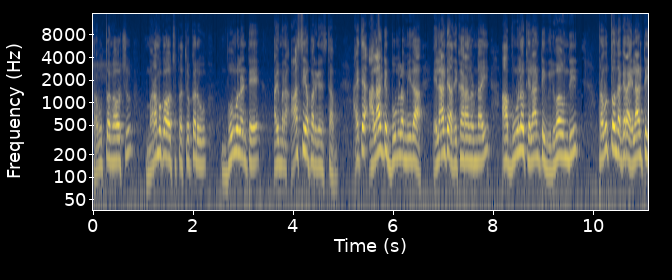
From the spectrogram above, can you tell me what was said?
ప్రభుత్వం కావచ్చు మనము కావచ్చు ప్రతి ఒక్కరూ భూములంటే అవి మన ఆస్తిగా పరిగణిస్తాం. అయితే అలాంటి భూముల మీద ఎలాంటి అధికారాలు ఉన్నాయి ఆ భూములకు ఎలాంటి విలువ ఉంది? ప్రభుత్వం దగ్గర ఎలాంటి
